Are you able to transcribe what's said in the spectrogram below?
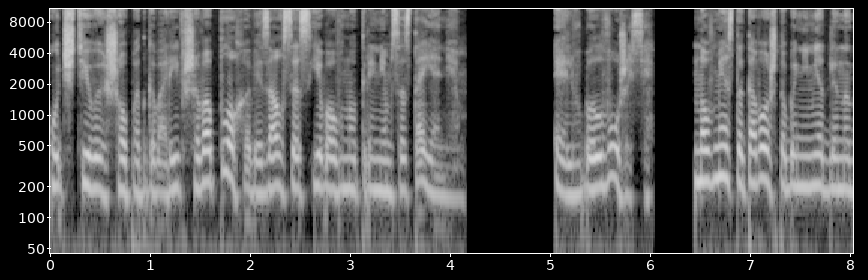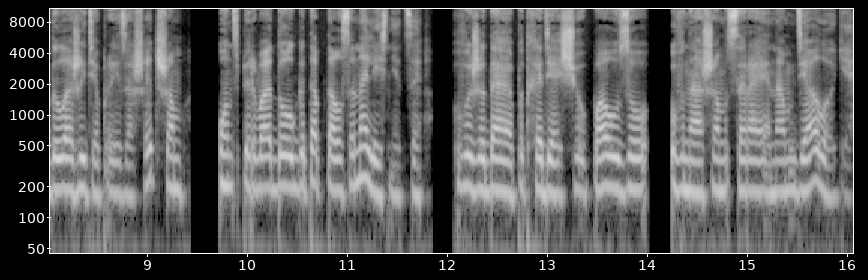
Учтивый шепот говорившего плохо вязался с его внутренним состоянием. Эльф был в ужасе, но вместо того, чтобы немедленно доложить о произошедшем, он сперва долго топтался на лестнице, выжидая подходящую паузу в нашем с Раэном диалоге.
